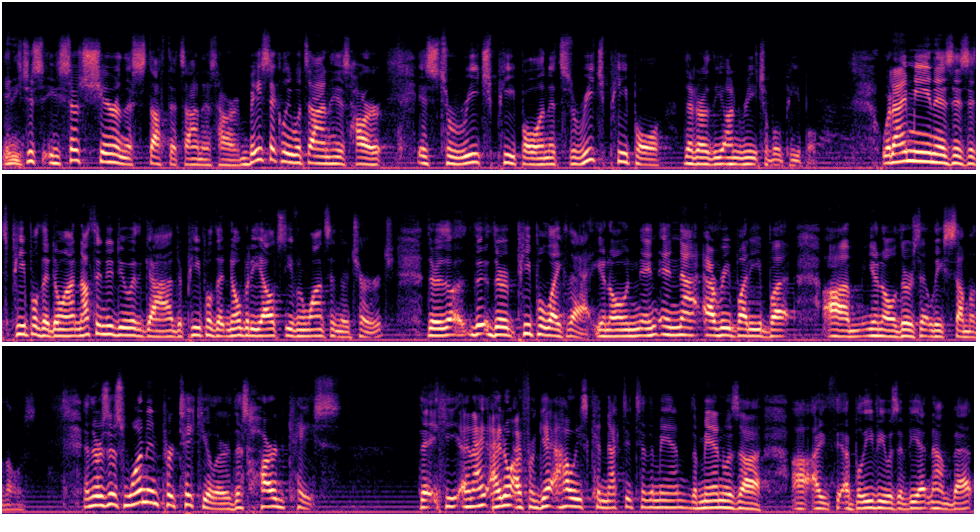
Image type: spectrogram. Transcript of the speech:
and he just he starts sharing the stuff that's on his heart and basically what's on his heart is to reach people and it's to reach people that are the unreachable people what I mean is, is it's people that don't want nothing to do with God. They're people that nobody else even wants in their church. They're, they're people like that, you know, and, and not everybody, but, um, you know, there's at least some of those. And there's this one in particular, this hard case that he and I, I don't I forget how he's connected to the man. The man was a, I, I believe he was a Vietnam vet,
